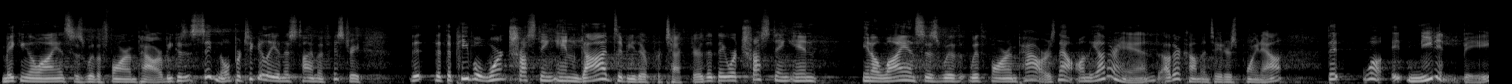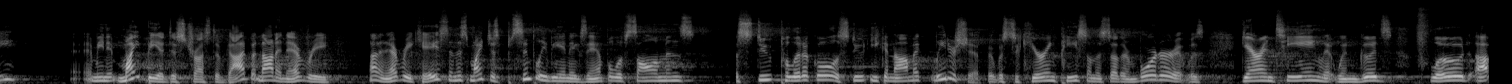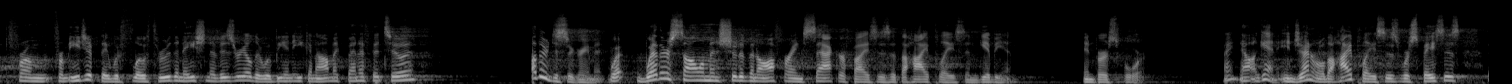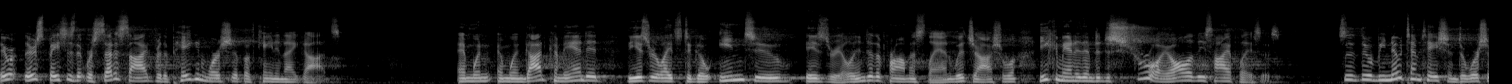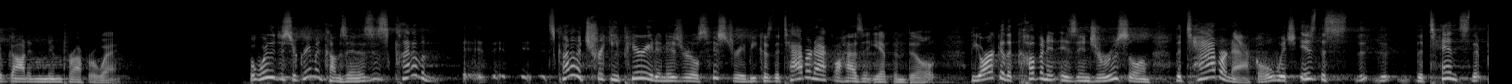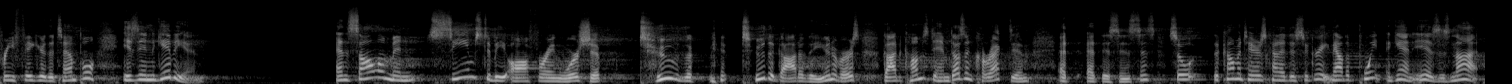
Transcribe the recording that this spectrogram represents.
making alliances with a foreign power, because it signaled, particularly in this time of history, that, that the people weren't trusting in God to be their protector, that they were trusting in, in alliances with, with foreign powers. Now, on the other hand, other commentators point out that, well, it needn't be. I mean, it might be a distrust of God, but not in every not in every case, and this might just simply be an example of Solomon's astute political, astute economic leadership. It was securing peace on the southern border. It was guaranteeing that when goods flowed up from, from Egypt, they would flow through the nation of Israel. There would be an economic benefit to it. Other disagreement whether Solomon should have been offering sacrifices at the high place in Gibeon in verse 4. Right? Now, again, in general, the high places were spaces, they were, they're spaces that were set aside for the pagan worship of Canaanite gods. And when, and when God commanded the Israelites to go into Israel, into the promised land with Joshua, he commanded them to destroy all of these high places so that there would be no temptation to worship God in an improper way. But where the disagreement comes in is this kind of a, it's kind of a tricky period in Israel's history because the tabernacle hasn't yet been built. The Ark of the Covenant is in Jerusalem. The tabernacle, which is the, the, the tents that prefigure the temple, is in Gibeon. And Solomon seems to be offering worship to the, to the God of the universe. God comes to him, doesn't correct him at, at this instance. So the commentators kind of disagree. Now, the point, again, is, is not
